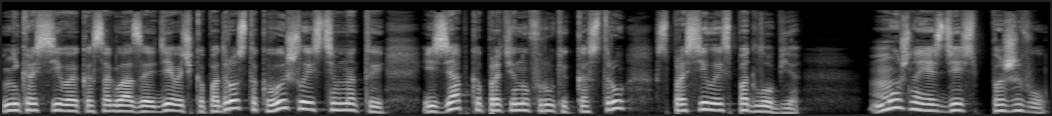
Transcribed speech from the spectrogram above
некрасивая косоглазая девочка-подросток вышла из темноты и, зябко протянув руки к костру, спросила из-под лобья, «Можно я здесь поживу?»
